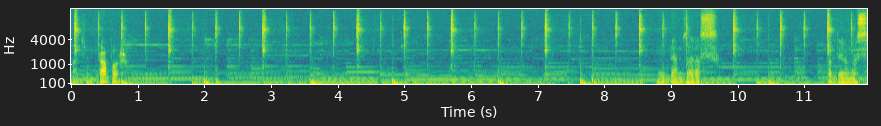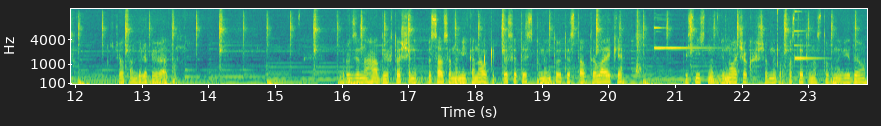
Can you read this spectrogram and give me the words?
Бачимо прапор. Йдемо зараз. Подивимось, що там біля бювету. Друзі, нагадую, хто ще не підписався на мій канал, підписуйтесь, коментуйте, ставте лайки, тисніть на дзвіночок, щоб не пропустити наступне відео.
